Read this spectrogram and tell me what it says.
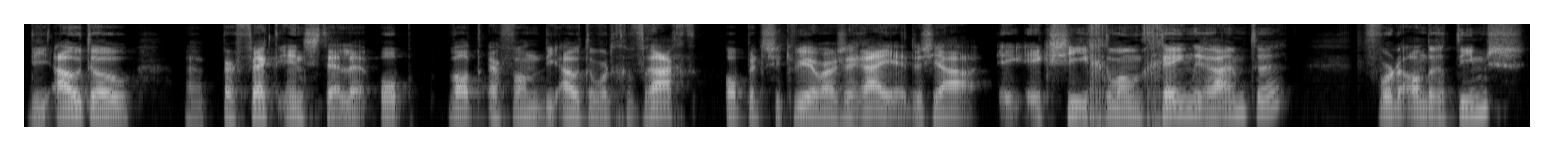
die auto perfect instellen op wat er van die auto wordt gevraagd op het circuit waar ze rijden. Dus ja, ik, ik zie gewoon geen ruimte voor de andere teams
